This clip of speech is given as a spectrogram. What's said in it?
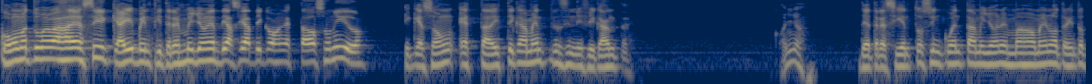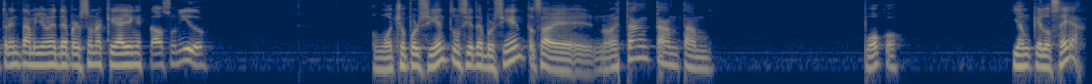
¿Cómo tú me vas a decir que hay 23 millones de asiáticos en Estados Unidos y que son estadísticamente insignificantes? Coño, de 350 millones más o menos, 330 millones de personas que hay en Estados Unidos, un 8%, un 7%, ¿sabes? No es tan, tan, tan poco. Y aunque lo sea,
